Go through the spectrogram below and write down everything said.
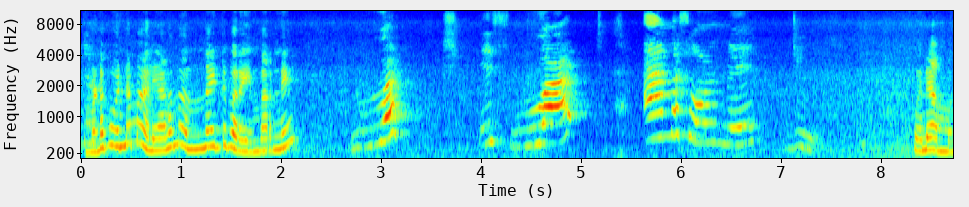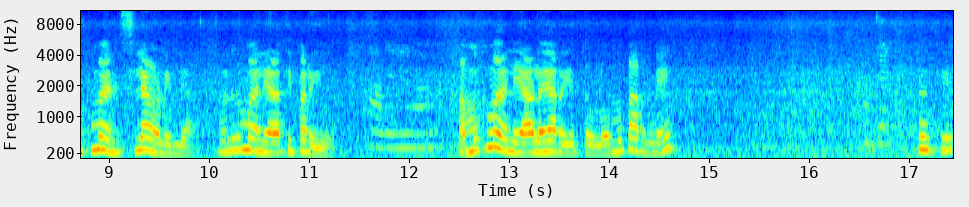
നമ്മുടെ പൊന്നെ മലയാളം നന്നായിട്ട് പറയും. പറഞ്ഞേ. മോനെ അമ്മയ്ക്ക് മനസ്സിലാവണില്ല. മോനൊന്ന് മലയാളത്തിൽ പറയൂ. അറിയാം നമുക്ക് മലയാളമേ അറിയത്തുള്ളൂ. ഒന്ന് പറഞ്ഞേ. ഓക്കെ.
